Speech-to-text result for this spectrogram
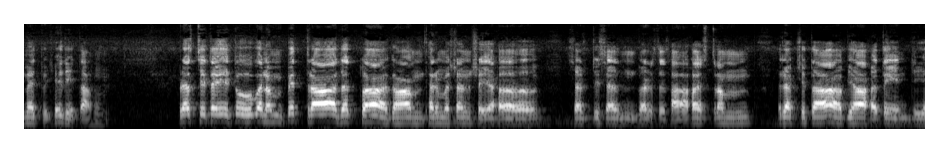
मैं तुझे देता हूँ। प्रस्थित तो वनम पित्रा दत्वा गाम धर्म संशय साहस्रम रक्षिता व्याहतेन्द्रिय।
